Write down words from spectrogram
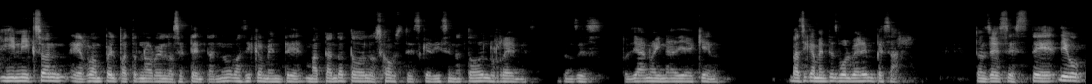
Y Nixon eh, rompe el patrón oro en los 70, ¿no? Básicamente matando a todos los hostes que dicen a todos los rehenes. Entonces, pues ya no hay nadie a quien. Básicamente es volver a empezar. Entonces, este, digo,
